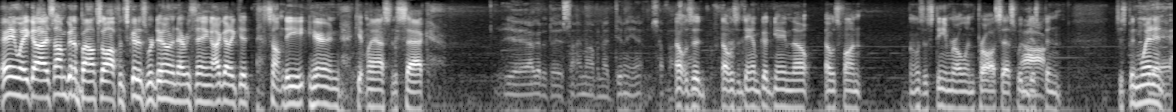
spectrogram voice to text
Anyway, guys, I'm gonna bounce off. As good as we're doing and everything, I gotta get something to eat here and get my ass to the sack. Yeah, I got to do the same. I haven't had dinner yet. That was a that was a damn good game though. That was fun. It was a steamrolling process. We've Ah. just been just been winning. Yeah.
